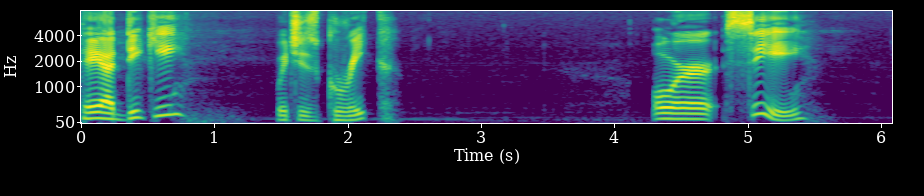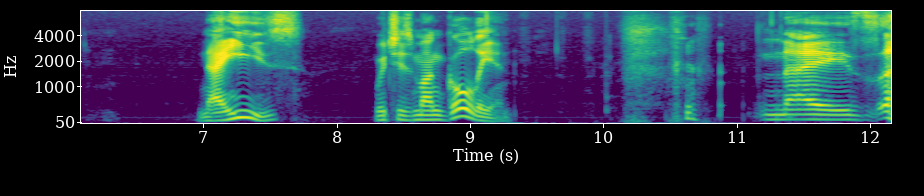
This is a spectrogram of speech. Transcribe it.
Teadiki, which is Greek. Or C, Naiz, which is Mongolian. Nice.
